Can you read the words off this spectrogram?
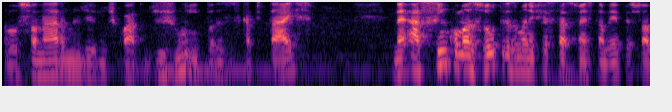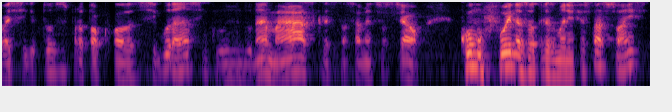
Bolsonaro, no dia 24 de junho, em todas as capitais. Né? Assim como as outras manifestações também, o pessoal vai seguir todos os protocolos de segurança, incluindo né, máscara, distanciamento social, como foi nas outras manifestações.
